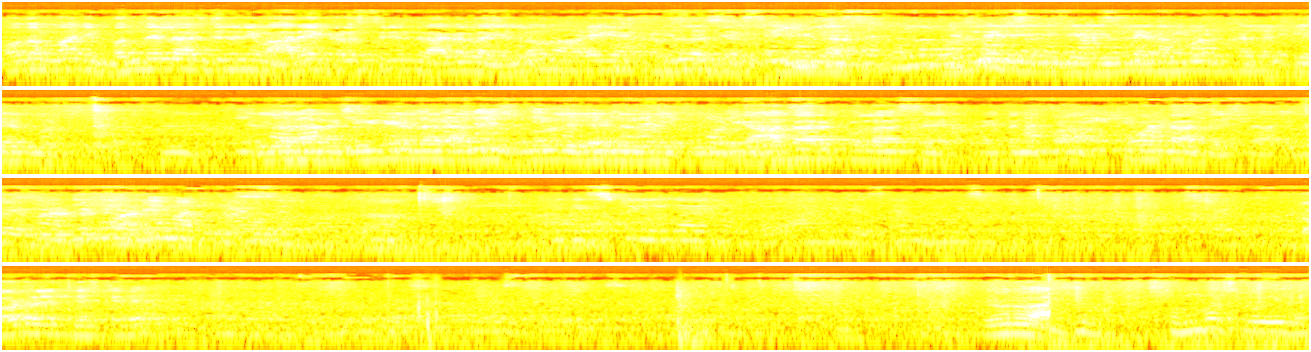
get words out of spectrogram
ಹೌದಮ್ಮ ನೀವು ಬಂದೆಲ್ಲ ಅರ್ಜಿನ ನೀವು ಆರೇ ಕಳಿಸ್ತೀನಿ ಅಂದ್ರೆ ಆಗಲ್ಲ. ಎಲ್ಲವೂ ಆರೇ ಇಲ್ಲ ಸರ್ ಕುಲಾಸೆ ಒಳ್ಳೆ ಈಗ ಇಲ್ಲೇ ನಮ್ಮ ಹತ್ರಲ್ಲೇ ಕ್ಲಿಯರ್ ಮಾಡ್ತೀವಿ ಹ್ಮ್. ಈಗ ಡಿ ಡಿ ಎಲ್ ಆರ್ ಆದೇಶಗಳು ಇಲ್ಲೇ ನಾವು ಇದು. ಈಗ ಮಾಡಿ ಆಧಾರ ಖುಲಾಸೆ ಆಯ್ತನಪ್ಪ? ಕೋರ್ಟ್ ಆದೇಶ. ಇದು implement ಮಾಡಿ ಹಾ. ಇದಿಷ್ಟು ಈಗ ಆಗಿದೆ ಸರ್. ಟೋಟಲ್ ನಿಮ್ದು ಎಷ್ಟಿದೆ? ಇವರು ತುಂಬಾ ಸ್ಲೋ ಇದೆ.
